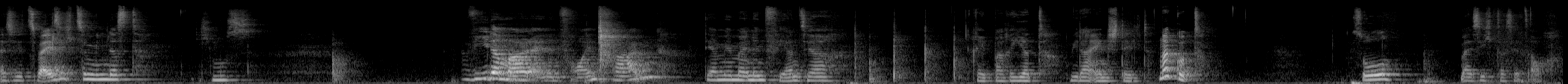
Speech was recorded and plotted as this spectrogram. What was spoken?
also jetzt weiß ich zumindest, ich muss wieder mal einen Freund fragen, der mir meinen Fernseher repariert, wieder einstellt. Na gut, so weiß ich das jetzt auch.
